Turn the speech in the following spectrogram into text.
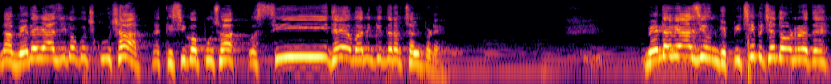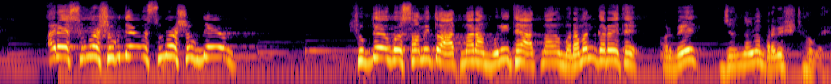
ना वेद व्यास जी को कुछ पूछा, ना किसी को पूछा, वो सीधे वन की तरफ़ चल पड़े। वेद व्यास जी उनके पीछे पीछे दौड़ रहे थे। अरे सुनो सुखदेव सुनो सुखदेव सुखदेव गोस्वामी तो आत्माराम मुनि थे, आत्माराम रमन कर रहे थे और वे जंगल में प्रविष्ट हो गए।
